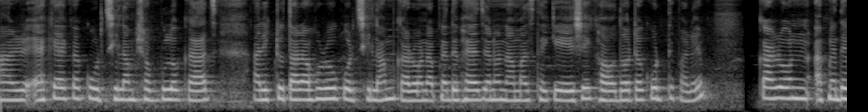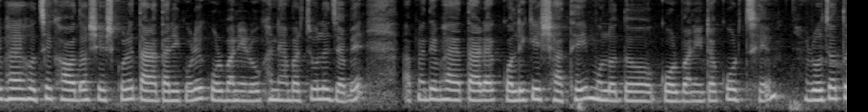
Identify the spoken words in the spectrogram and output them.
আর একা একা করছিলাম সবগুলো কাজ আর একটু তাড়াহুড়োও করছিলাম কারণ আপনাদের ভাইয়া যেন নামাজ থেকে এসে খাওয়া দাওয়াটা করতে পারে। কারণ আপনাদের ভাইয়া হচ্ছে খাওয়া দাওয়া শেষ করে তাড়াতাড়ি করে কোরবানির ওখানে আবার চলে যাবে। আপনাদের ভাইয়া তার এক কলিকের সাথেই মূলত কোরবানিটা করছে। রোজা তো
